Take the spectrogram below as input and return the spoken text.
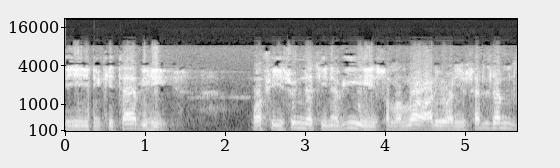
في كتابه وفي سنة نبيه صلى الله عليه وسلم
